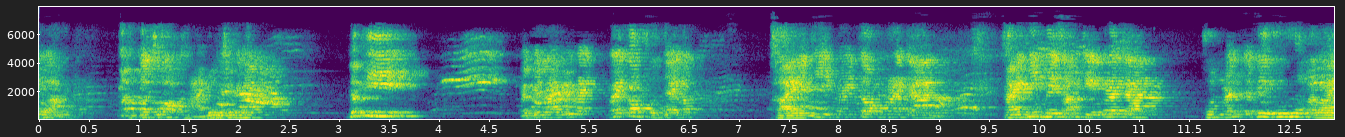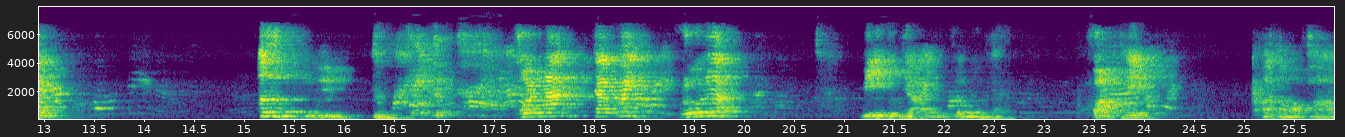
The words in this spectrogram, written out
ฝรั่งมันก็ชอบถ่ายรูปใช่ไหมครับ แล้วมีไม่เป็นไรไม่เป็นไรไม่ต้องสนใจครับ ใครที่ไม่ต้องพระอาจารย์ ใครที่ไม่สังเกตพระอาจารย์ คนนั้นจะไม่รู้เรื่องอะไร เออคนนั้นจะไม่รู้เรื่อง มีคุณยายอยู่คนหนึ่งนะฟังเทศอาตมาภาพ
